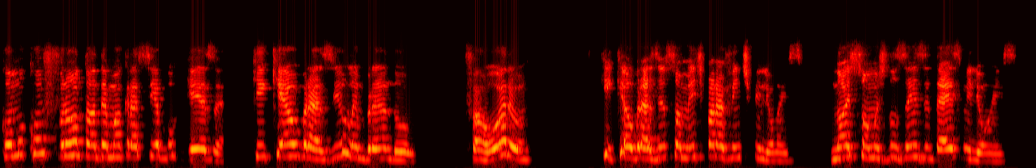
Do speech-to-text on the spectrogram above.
como confronto à democracia burguesa, que quer o Brasil, lembrando Faoro, que quer o Brasil somente para 20 milhões. Nós somos 210 milhões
